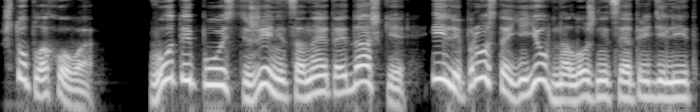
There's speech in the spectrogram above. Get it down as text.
что плохого? Вот и пусть женится на этой Дашке или просто ее в наложнице определит.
